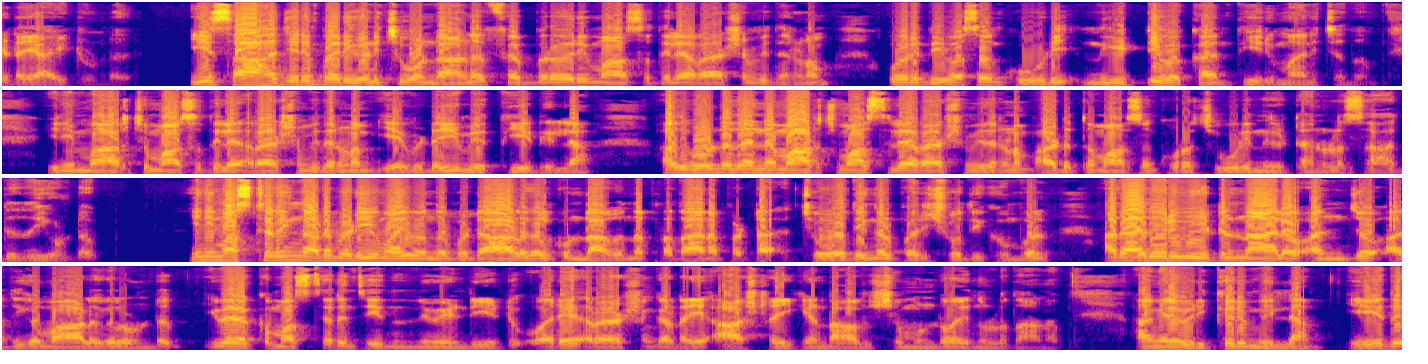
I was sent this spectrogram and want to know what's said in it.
ഇടയായിട്ടുണ്ട്. ഈ സാഹചര്യം പരിഗണിച്ചുകൊണ്ടാണ് ഫെബ്രുവരി മാസത്തിലെ റേഷൻ വിതരണം ഒരു ദിവസം കൂടി നീട്ടിവെക്കാൻ തീരുമാനിച്ചത്. ഇനി മാർച്ച് മാസത്തിലെ റേഷൻ വിതരണം എവിടെയും എത്തിയിട്ടില്ല. അതുകൊണ്ട് തന്നെ മാർച്ച് മാസത്തിലെ റേഷൻ വിതരണം അടുത്ത മാസം കുറച്ചുകൂടി നീട്ടാനുള്ള സാധ്യതയുണ്ട്. ഇനി മസ്റ്ററിംഗ് നടപടിയുമായി ബന്ധപ്പെട്ട് ആളുകൾക്കുണ്ടാകുന്ന പ്രധാനപ്പെട്ട ചോദ്യങ്ങൾ പരിശോധിക്കുമ്പോൾ അതായത് ഒരു വീട്ടിൽ നാലോ അഞ്ചോ അധികം ആളുകളുണ്ട് ഇവരൊക്കെ മസ്റ്ററിംഗ് ചെയ്യുന്നതിന് വേണ്ടിയിട്ട് ഒരേ റേഷൻ കടയെ ആശ്രയിക്കേണ്ട ആവശ്യമുണ്ടോ എന്നുള്ളതാണ്. അങ്ങനെ ഒരിക്കലുമില്ല. ഏത്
